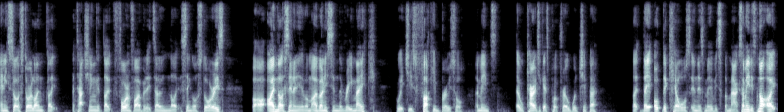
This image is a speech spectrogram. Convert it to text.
any sort of storyline, like attaching. Like four and five are its own like single stories, but I, I've not seen any of them. I've only seen the remake, which is fucking brutal. I mean, a character gets put through a wood chipper. Like they up the kills in this movie to the max. I mean, it's not like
